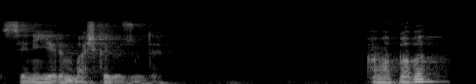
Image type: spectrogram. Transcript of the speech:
senin yerin başka gözünde. Ama baba,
